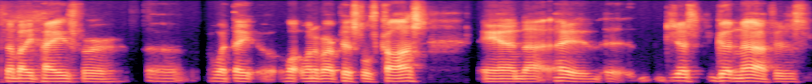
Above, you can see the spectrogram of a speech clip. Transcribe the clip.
somebody pays for uh, what they what one of our pistols cost, and uh, hey, just good enough is,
